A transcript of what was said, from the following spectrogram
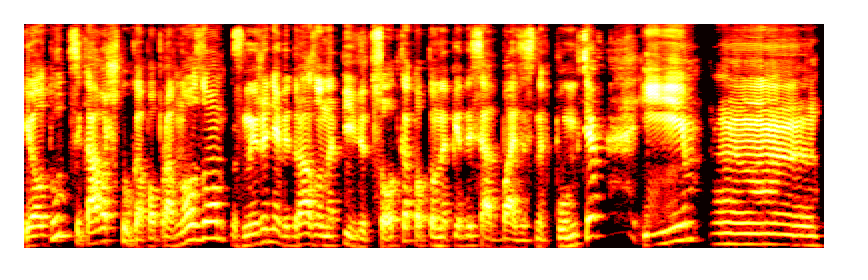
І отут цікава штука. По прогнозу зниження відразу на піввідсотка, тобто на 50 базисних пунктів. І... М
